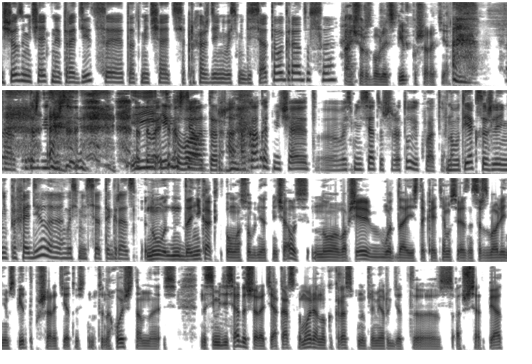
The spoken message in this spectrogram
Еще замечательная традиция — это отмечать прохождение 80 градуса. А еще разбавлять спирт по широте. Так, подождите. И экватор. А, а как отмечают 80-ю э, широту экватор? Ну вот я, к сожалению, не проходила 80-й градус. Ну, да никак это, по-моему, особо не отмечалось. Но вообще, вот да, есть такая тема, связанная с разбавлением спирта по широте. То есть ну, ты находишься там на, на 70-й широте, а Карское море, оно как раз, например, где-то от 65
